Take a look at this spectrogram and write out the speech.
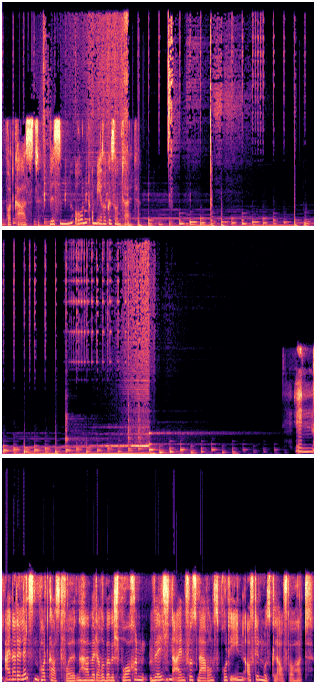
Podcast. Wissen rund um Ihre Gesundheit. In einer der letzten Podcast-Folgen haben wir darüber gesprochen, welchen Einfluss Nahrungsprotein auf den Muskelaufbau hat.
